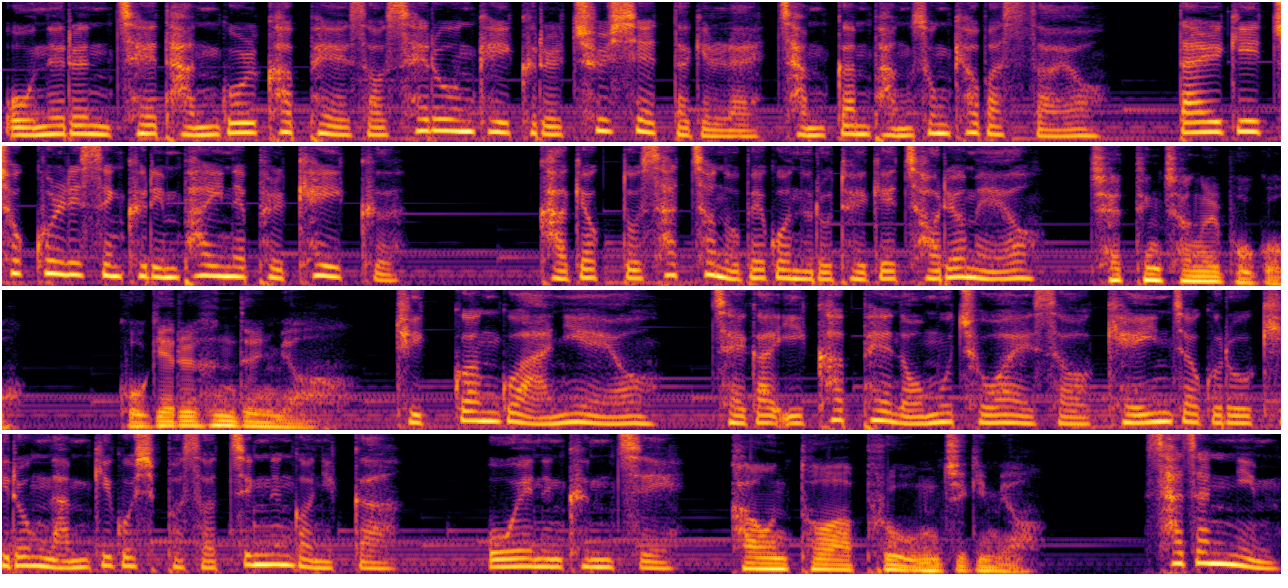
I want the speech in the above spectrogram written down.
오늘은 제 단골 카페에서 새로운 케이크를 출시했다길래 잠깐 방송 켜봤어요. 딸기 초콜릿 생크림 파인애플 케이크. 가격도 4,500원으로 되게 저렴해요. 채팅창을 보고 고개를 흔들며 뒷광고 아니에요. 제가 이 카페 너무 좋아해서 개인적으로 기록 남기고 싶어서 찍는 거니까 오해는 금지. 카운터 앞으로 움직이며 사장님,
